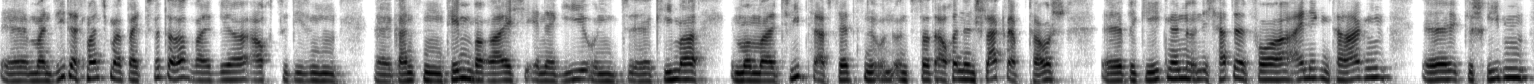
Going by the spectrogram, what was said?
Äh, man sieht das manchmal bei Twitter, weil wir auch zu diesem äh, ganzen Themenbereich Energie und äh, Klima immer mal Tweets absetzen und uns dort auch in den Schlagabtausch äh, begegnen. Und ich hatte vor einigen Tagen äh, geschrieben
